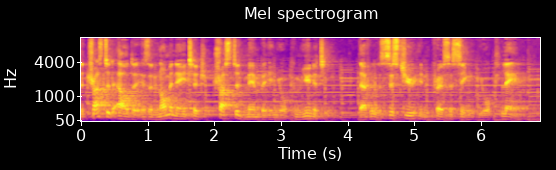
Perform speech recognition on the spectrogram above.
The Trusted Elder is a nominated, trusted member in your community that will assist you in processing your claim.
